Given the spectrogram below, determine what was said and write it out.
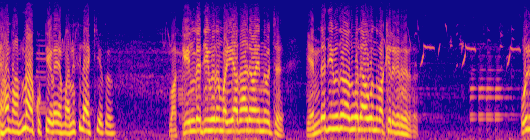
ഞാൻ അന്ന് ആ കുട്ടികളെ മനസ്സിലാക്കിയത്. വക്കീലിന്റെ ജീവിതം വഴിയാധാരമായെന്ന് വെച്ച് എന്റെ ജീവിതം അതുപോലെ ആവുമെന്ന് വക്കീൽ കരുതരുത്. ഒരു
